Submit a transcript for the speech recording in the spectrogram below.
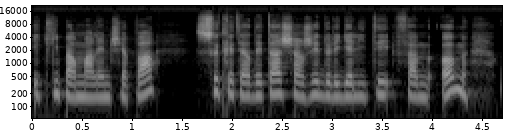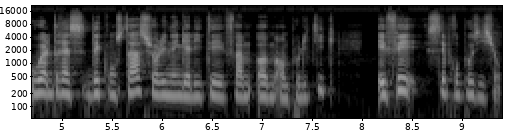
écrit par Marlène Schiappa, secrétaire d'État chargée de l'égalité femmes-hommes, où elle dresse des constats sur l'inégalité femmes-hommes en politique et fait ses propositions.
